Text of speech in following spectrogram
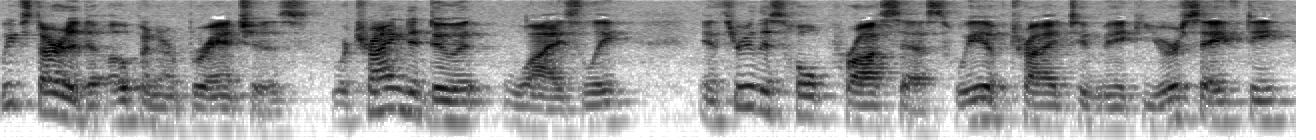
We've started to open our branches. We're trying to do it wisely, and through this whole process, we have tried to make your safety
